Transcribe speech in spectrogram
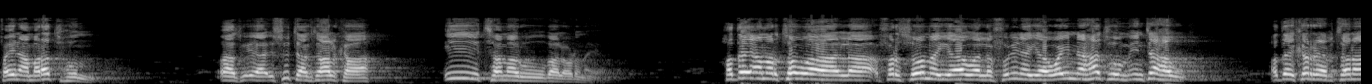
fa in amarathum aad isu taagto halkaa iitamaruu baa la odhanaya hadday amarto waa la farsoomayaa waa la fulinayaa wa in nahathum intahaw. Hadday ka reebtana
